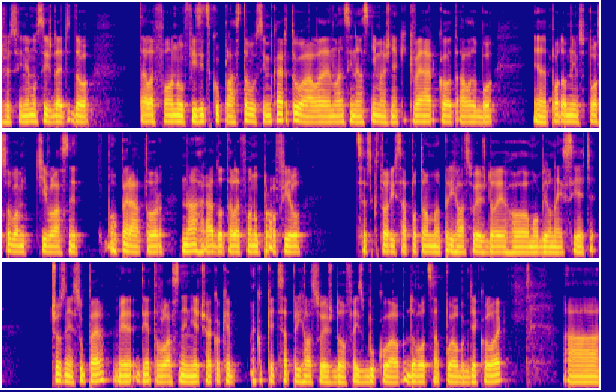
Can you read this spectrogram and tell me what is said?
že si nemusíš dať do telefónu fyzickú plastovú SIM kartu, ale len si nasnímaš nejaký QR kód alebo e, podobným spôsobom ti vlastne operátor nahrá do telefónu profil, cez ktorý sa potom prihlasuješ do jeho mobilnej siete. Čo znie super, je, je to vlastne niečo ako, ke, ako keď sa prihlasuješ do Facebooku alebo do Whatsappu alebo kdekoľvek a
